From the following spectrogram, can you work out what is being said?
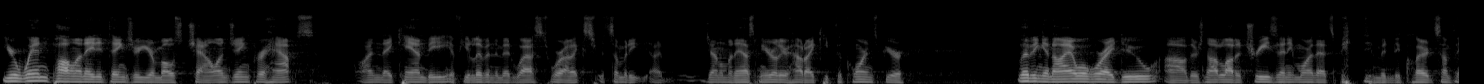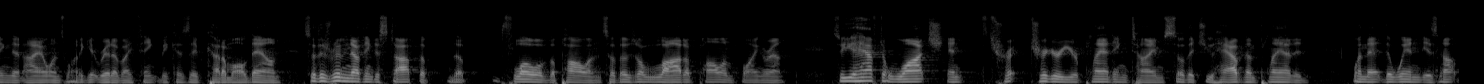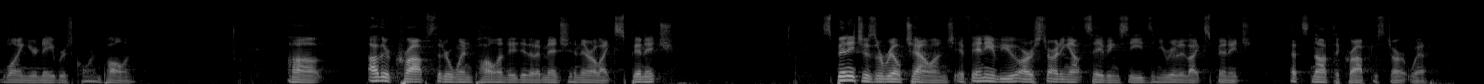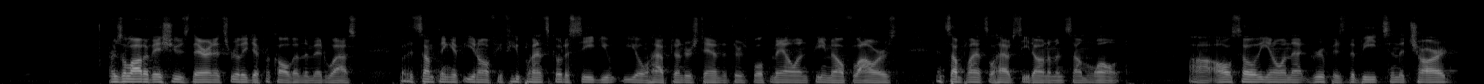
your wind pollinated things are your most challenging, perhaps, and they can be if you live in the Midwest, where I, somebody, a gentleman asked me earlier, how do I keep the corns pure? Living in Iowa where I do, uh, there's not a lot of trees anymore. That's been declared something that Iowans want to get rid of, I think, because they've cut them all down. So there's really nothing to stop the, the flow of the pollen. So there's a lot of pollen flying around. So you have to watch and tr trigger your planting times so that you have them planted when the, the wind is not blowing your neighbor's corn pollen. Uh, other crops that are wind pollinated that I mentioned in there are like spinach, Spinach is a real challenge. If any of you are starting out saving seeds and you really like spinach, that's not the crop to start with. There's a lot of issues there, and it's really difficult in the Midwest. But it's something if you know if a few plants go to seed, you you'll have to understand that there's both male and female flowers, and some plants will have seed on them and some won't. Uh, also, you know, in that group is the beets and the chard.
